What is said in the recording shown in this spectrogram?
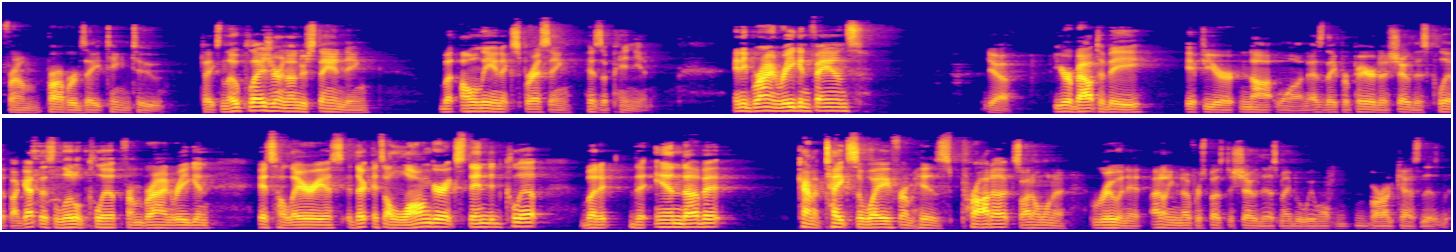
from Proverbs 18:2. Takes no pleasure in understanding, but only in expressing his opinion. Any Brian Regan fans? Yeah, you're about to be if you're not one as they prepare to show this clip. I got this little clip from Brian Regan. It's hilarious. It's a longer extended clip, but it, the end of it kind of takes away from his product, so I don't want to ruin it. I don't even know if we're supposed to show this. Maybe we won't broadcast this. But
